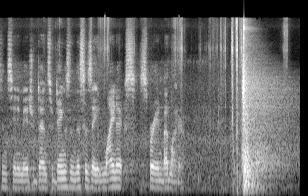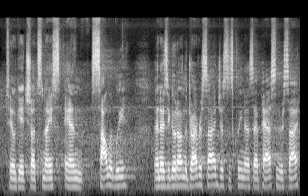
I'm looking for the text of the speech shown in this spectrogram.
Didn't see any major dents or dings, and this is a Line-X spray and bed liner. Tailgate shuts nice and solidly. And as you go down the driver's side, just as clean as that passenger side.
